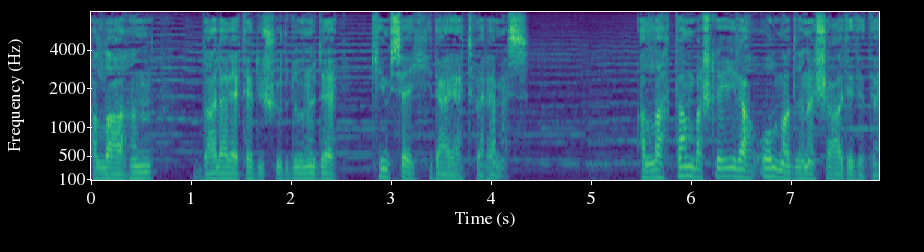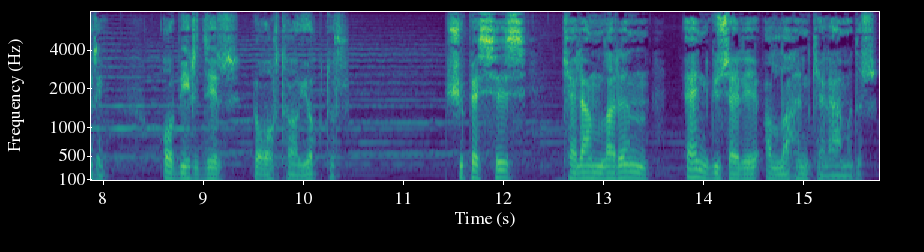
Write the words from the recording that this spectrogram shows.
Allah'ın dalalete düşürdüğünü de kimse hidayet veremez. Allah'tan başka ilah olmadığına şehadet ederim. O birdir ve ortağı yoktur. Şüphesiz kelamların en güzeli Allah'ın kelamıdır.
